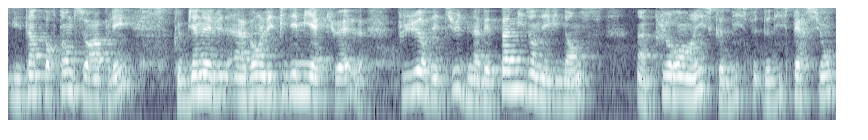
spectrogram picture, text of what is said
Il est important de se rappeler que bien avant l'épidémie actuelle, plusieurs études n'avaient pas mis en évidence un plus grand risque de dispersion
